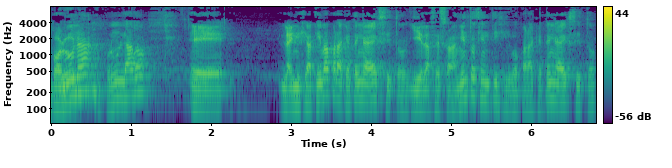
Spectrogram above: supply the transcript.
Por una, por un lado, eh, la iniciativa para que tenga éxito y el asesoramiento científico para que tenga éxito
